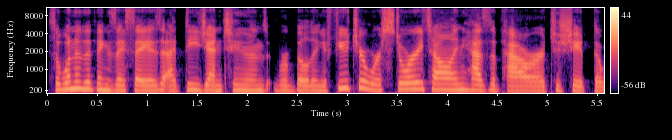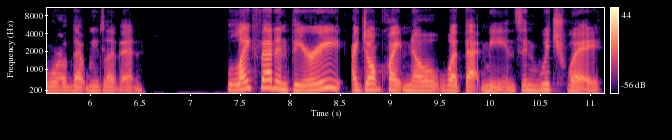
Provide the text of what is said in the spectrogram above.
So one of the things they say is at Degen Toonz, we're building a future where storytelling has the power to shape the world that we live in. Like that in theory, I don't quite know what that means. In which way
